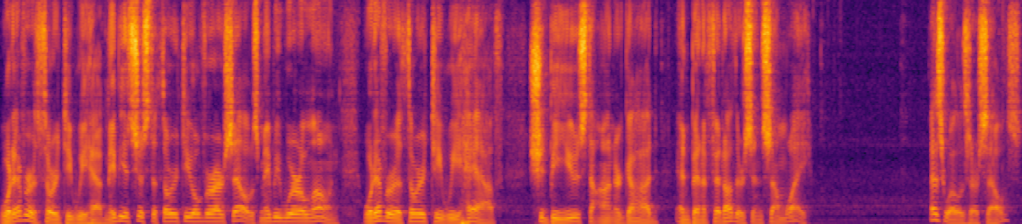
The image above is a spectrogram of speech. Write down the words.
Whatever authority we have, maybe it's just authority over ourselves, maybe we're alone. Whatever authority we have should be used to honor God and benefit others in some way, as well as ourselves.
